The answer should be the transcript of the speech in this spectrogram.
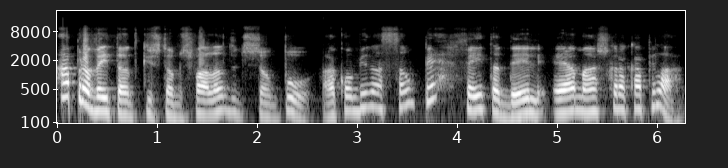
Aproveitando que estamos falando de shampoo, a combinação perfeita dele é a máscara capilar.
